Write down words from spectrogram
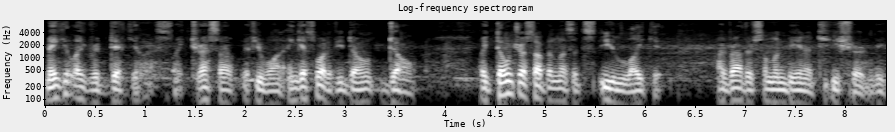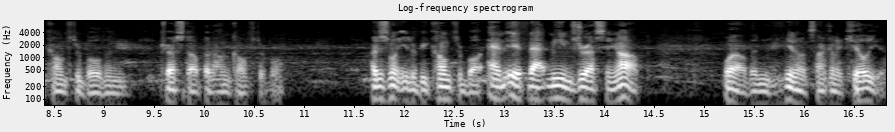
Make it like ridiculous. Like dress up if you want. And guess what? If you don't, don't. Like, don't dress up unless it's you like it. I'd rather someone be in a t-shirt and be comfortable than dressed up and uncomfortable. I just want you to be comfortable. And if that means dressing up, well, then you know it's not going to kill you.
